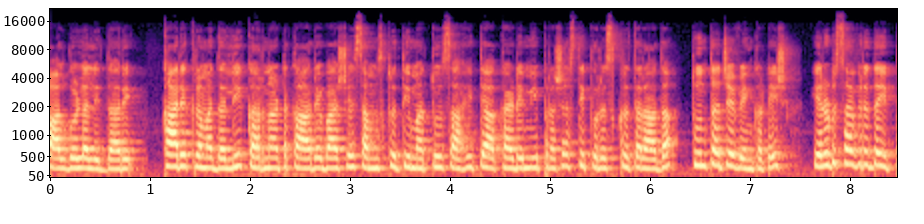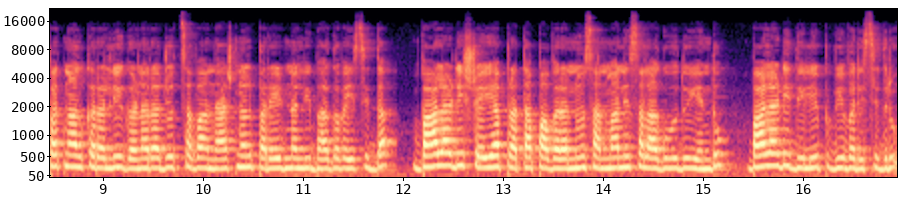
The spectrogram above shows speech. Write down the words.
ಪಾಲ್ಗೊಳ್ಳಲಿದ್ದಾರೆ. ಕಾರ್ಯಕ್ರಮದಲ್ಲಿ ಕರ್ನಾಟಕ ಆರ್ಯಭಾಷೆ ಸಂಸ್ಕೃತಿ ಮತ್ತು ಸಾಹಿತ್ಯ ಅಕಾಡೆಮಿ ಪ್ರಶಸ್ತಿ ಪುರಸ್ಕೃತರಾದ ತುಂತಜೆ ವೆಂಕಟೇಶ್, ಎರಡು ಸಾವಿರದ ಇಪ್ಪತ್ನಾಲ್ಕರಲ್ಲಿ ಗಣರಾಜ್ಯೋತ್ಸವ ನ್ಯಾಷನಲ್ ಪರೇಡ್ನಲ್ಲಿ ಭಾಗವಹಿಸಿದ್ದ ಬಾಲಾಡಿ ಶ್ರೇಯಾ ಪ್ರತಾಪ್ ಅವರನ್ನು ಸನ್ಮಾನಿಸಲಾಗುವುದು ಎಂದು ಬಾಲಾಡಿ ದಿಲೀಪ್ ವಿವರಿಸಿದರು.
